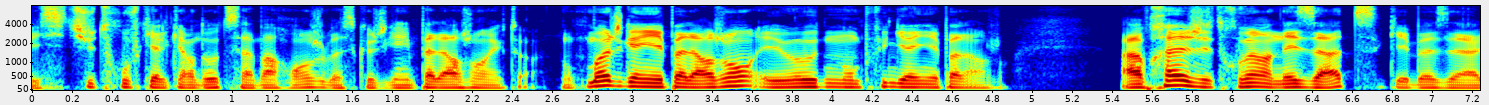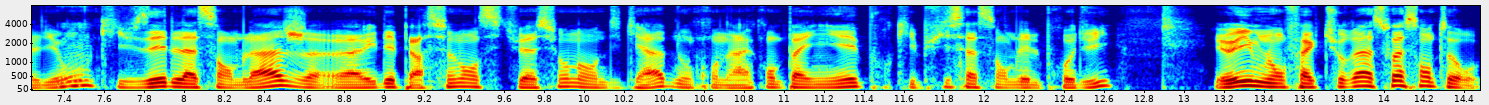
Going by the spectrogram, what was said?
Mais si tu trouves quelqu'un d'autre, ça m'arrange parce que je gagne pas d'argent avec toi. Donc moi, je gagnais pas d'argent et eux non plus gagnaient pas d'argent. Après, j'ai trouvé un ESAT qui est basé à Lyon, mmh. qui faisait de l'assemblage euh, avec des personnes en situation de handicap. Donc, on a accompagné pour qu'ils puissent assembler le produit. Et eux, ils me l'ont facturé à 60 euros.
